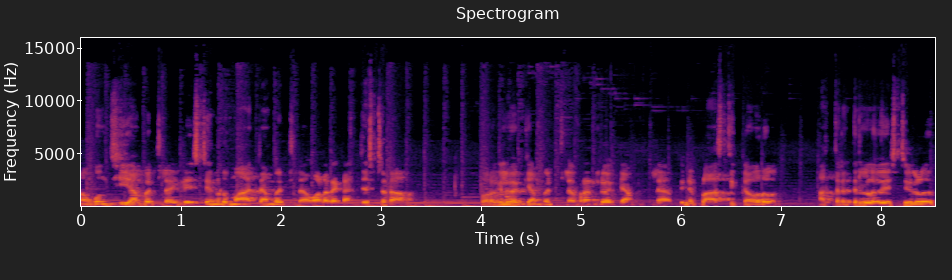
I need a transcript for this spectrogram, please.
നമുക്കൊന്നും ചെയ്യാൻ പറ്റില്ല. ഈ വേസ്റ്റ് അങ്ങോട്ട് മാറ്റാൻ പറ്റില്ല. വളരെ കൺജസ്റ്റഡ് ആണ്. പുറകിൽ വെക്കാൻ പറ്റില്ല ഫ്രണ്ടിൽ വെക്കാൻ പറ്റില്ല. പിന്നെ പ്ലാസ്റ്റിക് കവർ അത്തരത്തിലുള്ള വേസ്റ്റുകൾ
